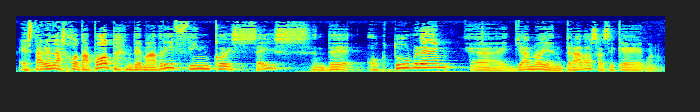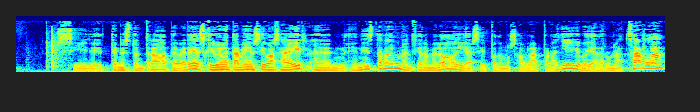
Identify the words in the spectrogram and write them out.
Estaré en las JPOT de Madrid 5 y 6 de octubre. Eh, ya no hay entradas, así que, bueno, si tienes tu entrada te veré. Escríbeme también si vas a ir en, Instagram, menciónamelo y así podemos hablar por allí. Voy a dar una charla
